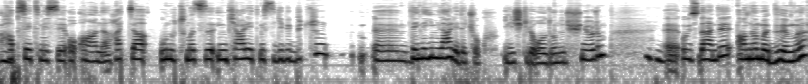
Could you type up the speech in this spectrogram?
hapsetmesi o anı, hatta unutması, inkar etmesi gibi bütün e, deneyimlerle de çok ilişkili olduğunu düşünüyorum. e, o yüzden de anlamadığımı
